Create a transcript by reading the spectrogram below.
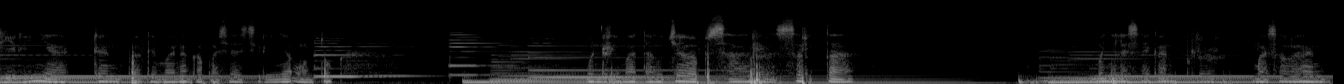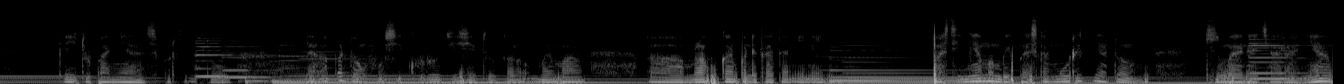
dirinya dan bagaimana kapasitas dirinya untuk menerima tanggung jawab serta menyelesaikan permasalahan kehidupannya seperti itu. Nah, apa dong fungsi guru di situ kalau memang uh, melakukan pendekatan ini? pastinya membebaskan muridnya dong. Gimana caranya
